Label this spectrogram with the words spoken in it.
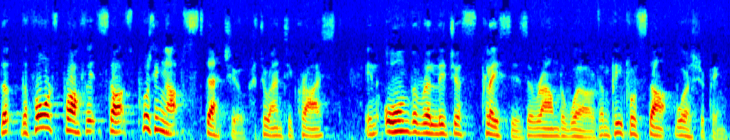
that the false prophet starts putting up statue to Antichrist in all the religious places around the world, and people start worshipping.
